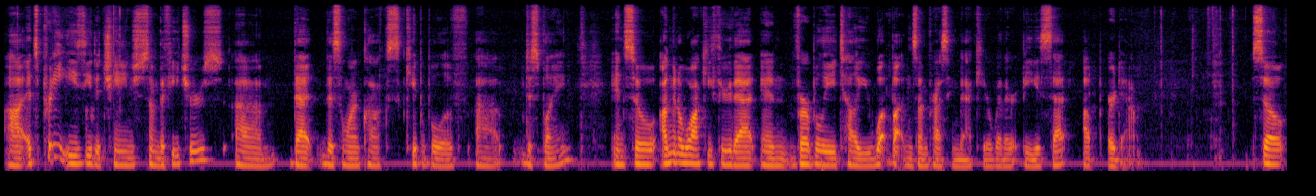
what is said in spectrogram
uh, it's pretty easy to change some of the features um, that this alarm clock's capable of uh, displaying. And so I'm going to walk you through that and verbally tell you what buttons I'm pressing back here, whether it be set, up, or down. So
